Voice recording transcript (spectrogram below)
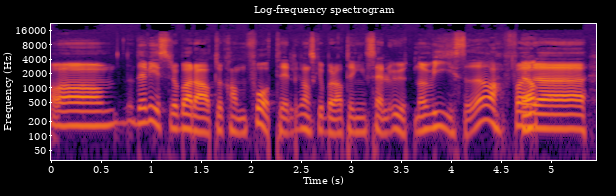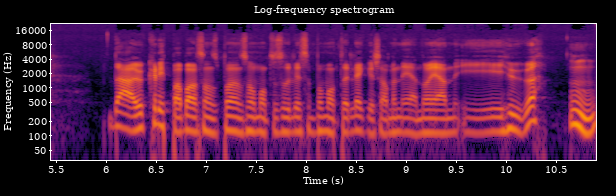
Og det viser jo bare at du kan få til ganske bra ting selv uten å vise det, da. For eh, det er jo klippa bare sånn på en sånn måte så du liksom på en måte legger sammen én og én i huet. Mm.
